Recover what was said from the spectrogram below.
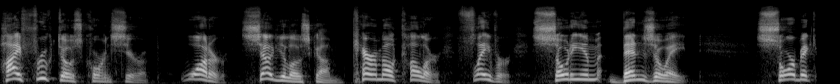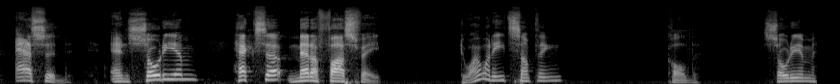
high fructose corn syrup, water, cellulose gum, caramel color, flavor, sodium benzoate, sorbic acid, and sodium hexametaphosphate. Do I want to eat something called sodium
